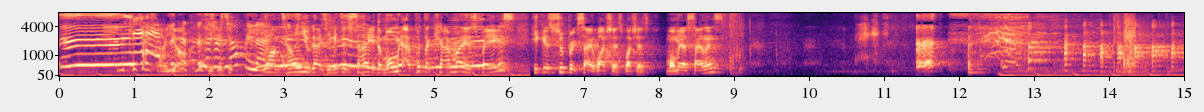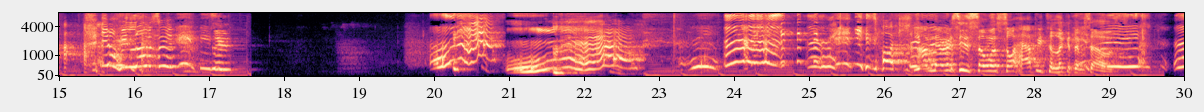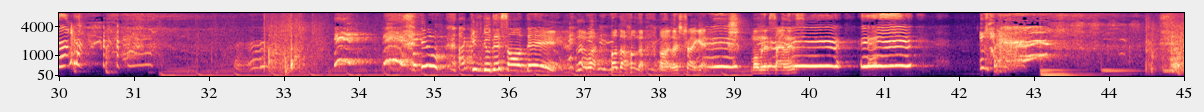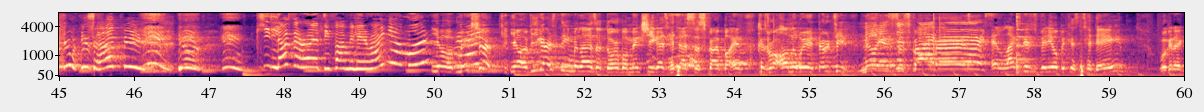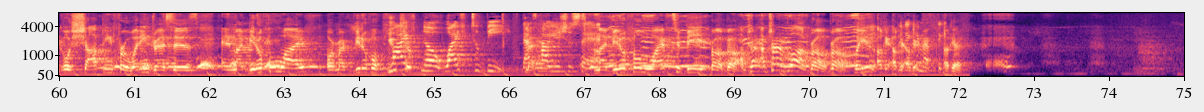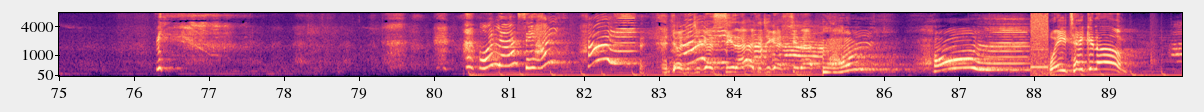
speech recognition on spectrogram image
Oh, Look at- look at your like. Yo, I'm telling you guys, he gets excited. The moment I put the camera in his face, he gets super excited. Watch this, watch this. Moment of silence. Yo, he loves it. He's so cute. I've never seen someone so happy to look at themselves. This all day. Look, look, Hold on, hold on. All right, let's try again. Moment of silence. Yo, he's happy. Yo, He loves the royalty family, right, mi amor? yo, make sure. Yo, if you guys think Milan is adorable, make sure you guys hit that subscribe button because we're on the way to 13 million subscribers. subscribers. And like this video because today we're gonna go shopping for wedding dresses and my beautiful wife or my beautiful future. Wife, no, wife to be. That's My- how you should say it. My beautiful wife to be, bro, bro. I'm trying. I'm trying to vlog, bro, bro. Please, okay, okay, the okay, camera, put okay. Hola, say hi. Hi. Yo, did you guys see that? Did you guys see that? Where are you taking him?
